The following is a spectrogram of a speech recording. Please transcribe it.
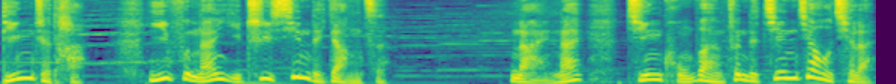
盯着他，一副难以置信的样子。奶奶惊恐万分的尖叫起来。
